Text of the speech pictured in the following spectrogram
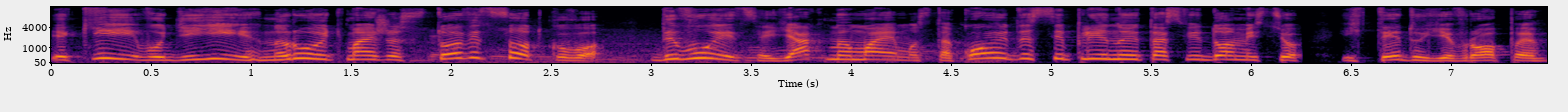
які водії ігнорують майже 100%. Дивується, як ми маємо з такою дисципліною та свідомістю йти до Європи.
